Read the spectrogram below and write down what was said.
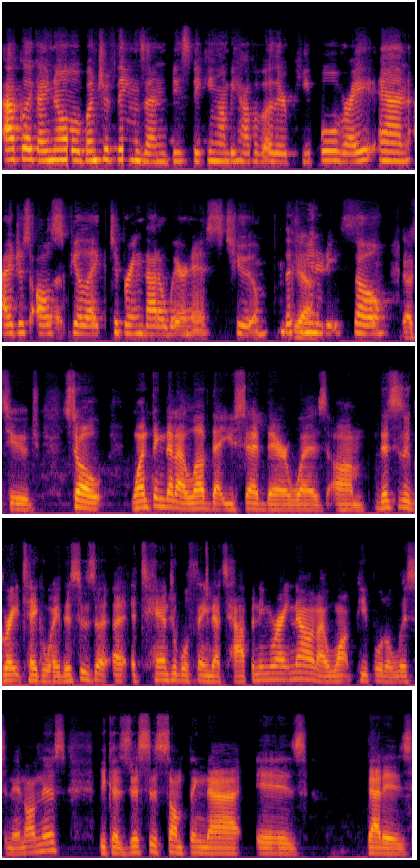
act like i know a bunch of things and be speaking on behalf of other people right? And i just also right. feel like to bring that awareness to the community. So that's huge. So one thing that I love that you said there was um, this is a great takeaway. This is a, a, tangible thing that's happening right now, and I want people to listen in on this because this is something that is that is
